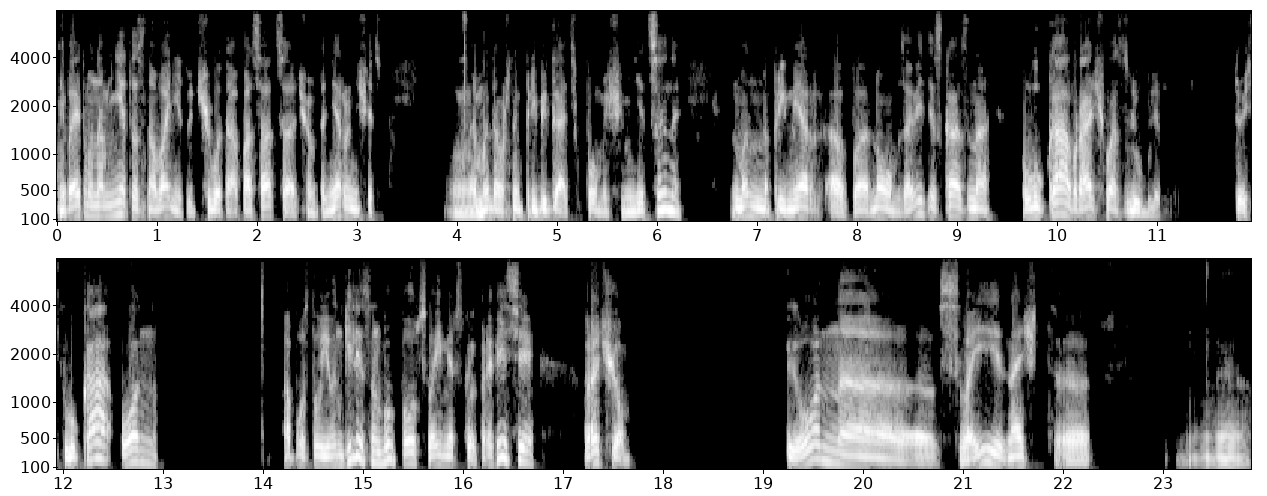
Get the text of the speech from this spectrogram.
И поэтому нам нет оснований тут чего-то опасаться, о чем-то нервничать. Мы должны прибегать к помощи медицины. Мы, например, в Новом Завете сказано «Лука – врач возлюбленный». То есть Лука, он, апостол Евангелист, он был по своей мирской профессии врачом. И он э, свои, значит, э, Э,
